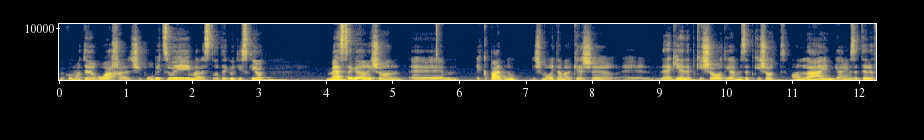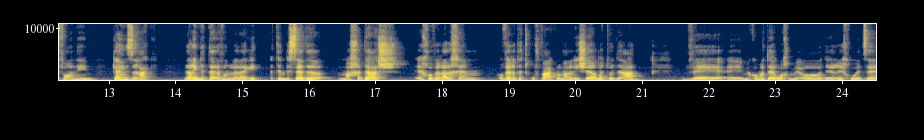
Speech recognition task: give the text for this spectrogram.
מקומות האירוח על שיפור ביצועים, על אסטרטגיות עסקיות. מהסגר הראשון אה, הקפדנו לשמור איתם על קשר, אה, להגיע לפגישות, גם אם זה פגישות אונליין, גם אם זה טלפונים, גם אם זה רק להרים את הטלפון ולהגיד אתם בסדר, מה חדש, איך עובר עליכם, עוברת התקופה, כלומר להישאר בתודעה ומקומות האירוח מאוד העריכו את זה,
